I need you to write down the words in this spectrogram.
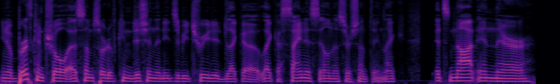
you know birth control as some sort of condition that needs to be treated like a like a sinus illness or something. Like it's not in their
